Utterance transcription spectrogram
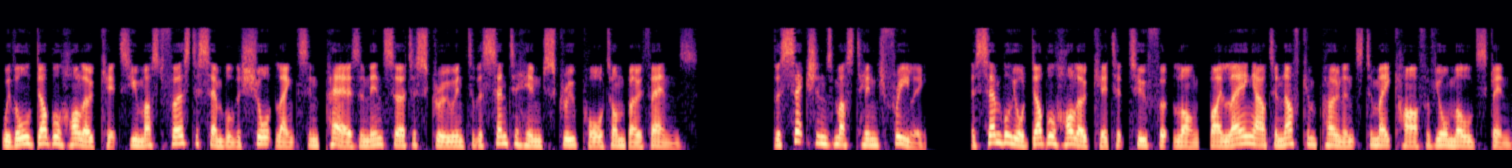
With all double hollow kits you must first assemble the short lengths in pairs and insert a screw into the center hinge screw port on both ends. The sections must hinge freely. Assemble your double hollow kit at 2 foot long, by laying out enough components to make half of your mold skin.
